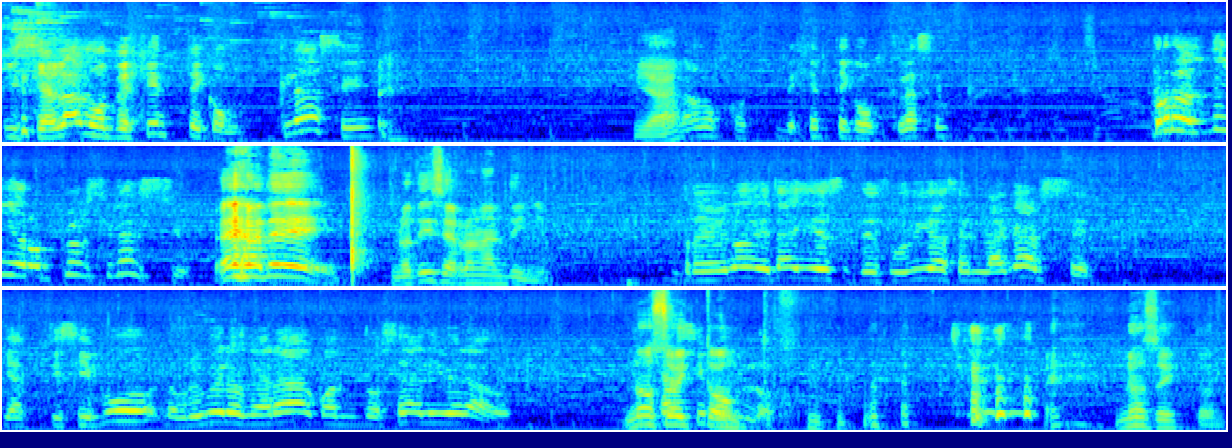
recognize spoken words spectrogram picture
Y si hablamos de gente con clase, ¿Ya? hablamos con- de gente con clase. Ronaldinho rompió el silencio. ¡Éjale! Noticia Ronaldinho. Reveló detalles de sus días en la cárcel. Y anticipó lo primero que hará cuando sea liberado. No soy tonto. No soy tonto.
